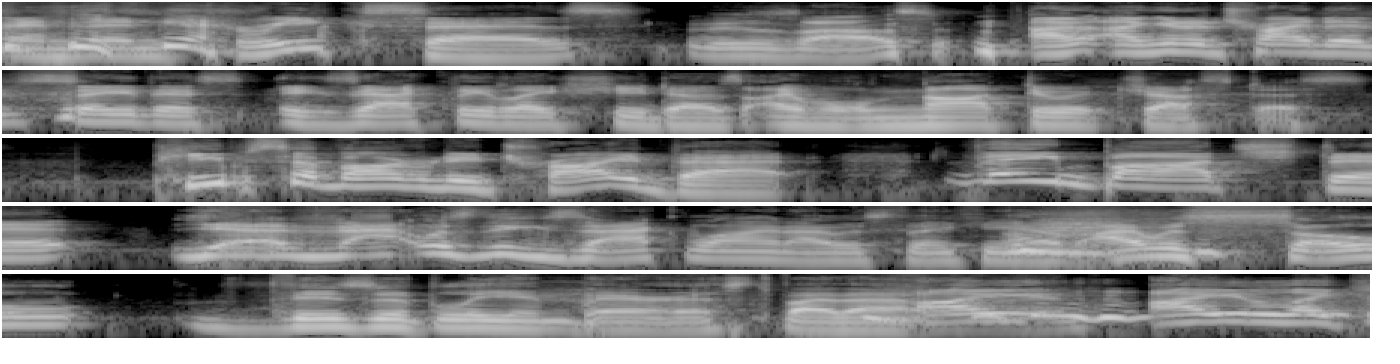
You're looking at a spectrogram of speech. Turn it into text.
And then Shriek says, This is awesome. I- I'm going to try to say this exactly like she does. I will not do it justice. Peeps have already tried that. They botched it. Yeah, that was the exact line I was thinking of. I was so visibly embarrassed by that. I I like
